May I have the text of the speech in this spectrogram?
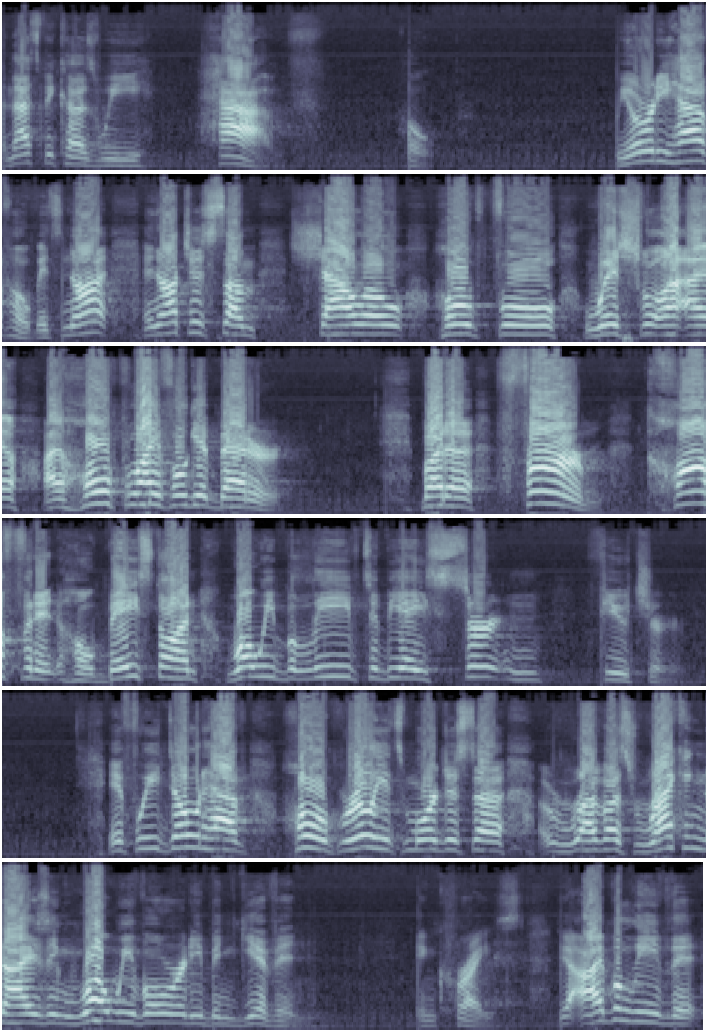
And that's because we have hope. we already have hope. It's not, and not just some shallow, hopeful, wishful, I, I, I hope life will get better, but a firm, confident hope based on what we believe to be a certain future. If we don't have hope, really it's more just a, of us recognizing what we've already been given in Christ. Yeah, I believe that,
